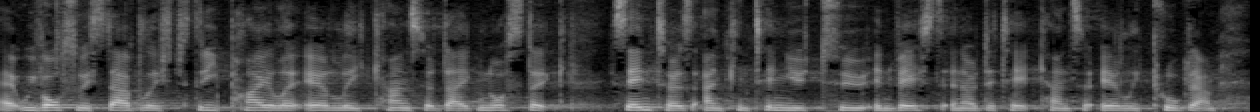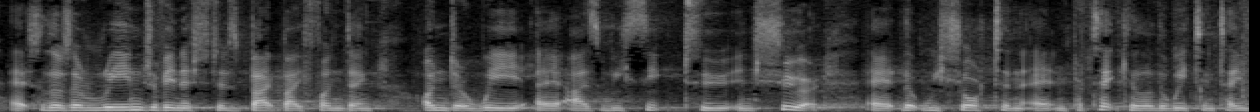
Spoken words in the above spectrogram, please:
Uh, we've also established three pilot early cancer diagnostic centres and continue to invest in our Detect Cancer Early programme. Uh, so there's a range of initiatives backed by funding underway uh, as we seek to ensure uh, that we shorten, uh, in particular, the waiting time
